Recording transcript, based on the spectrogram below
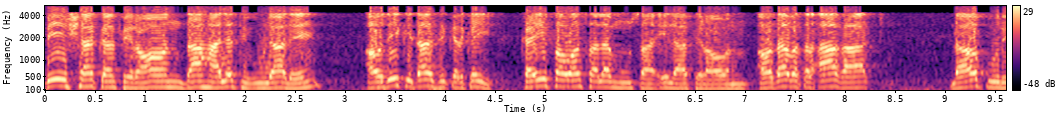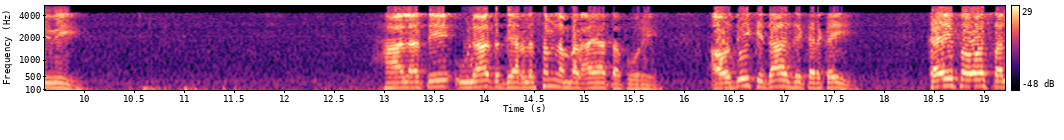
بشک فرعون دا حالت اولا ده او دې کې دا ذکر کړي کیف وصل موسی الی فرعون او دا بتر آغا دا پوری وی حالت اولا د 14 نمبر آیات پوره او دې کې دا ذکر کړي کیف وصل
